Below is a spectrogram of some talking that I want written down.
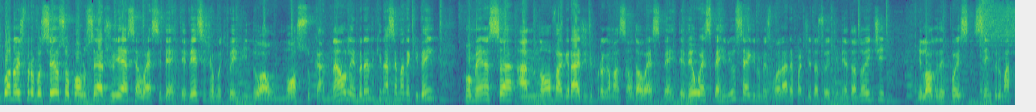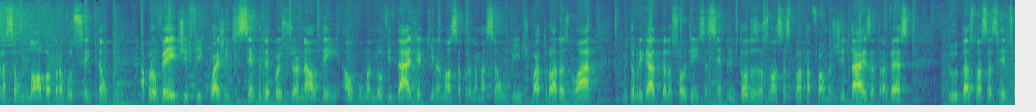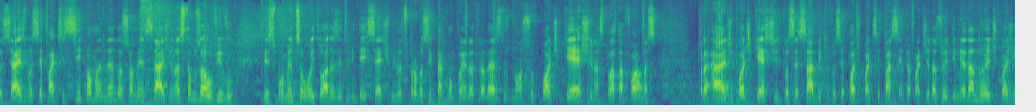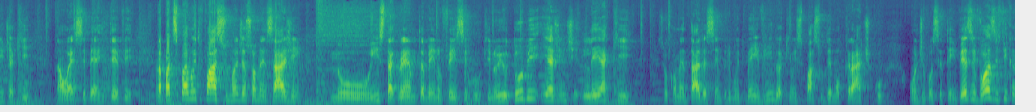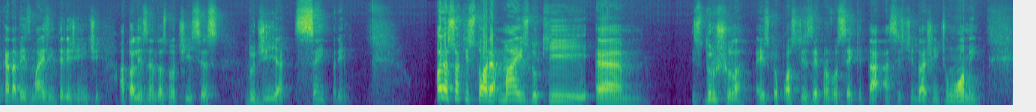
Muito boa noite para você, eu sou Paulo Sérgio e essa é o SBR TV. Seja muito bem-vindo ao nosso canal. Lembrando que na semana que vem começa a nova grade de programação da USBR TV. O SBR News segue no mesmo horário a partir das 8h30 da noite e logo depois sempre uma atração nova para você. Então aproveite, fique com a gente sempre depois do jornal. Tem alguma novidade aqui na nossa programação, 24 horas no ar. Muito obrigado pela sua audiência sempre em todas as nossas plataformas digitais, através do, das nossas redes sociais, você participa mandando a sua mensagem. Nós estamos ao vivo, nesse momento são 8 horas e 37 minutos. Para você que está acompanhando através do nosso podcast, nas plataformas ah, de podcast, você sabe que você pode participar sempre a partir das 8 e meia da noite com a gente aqui na USBR TV. Para participar é muito fácil, mande a sua mensagem no Instagram, também no Facebook no YouTube e a gente lê aqui. Seu comentário é sempre muito bem-vindo, aqui é um espaço democrático onde você tem vez e voz e fica cada vez mais inteligente, atualizando as notícias do dia sempre. Olha só que história mais do que é, esdrúxula, é isso que eu posso dizer para você que está assistindo a gente. Um homem,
